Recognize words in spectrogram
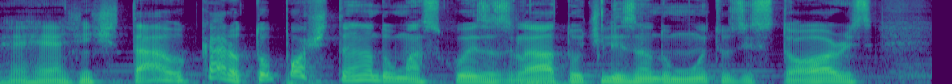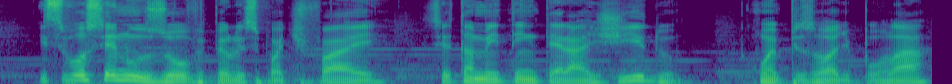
É, a gente tá. Cara, eu tô postando umas coisas lá, tô utilizando muitos stories. E se você nos ouve pelo Spotify, você também tem interagido com o episódio por lá?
